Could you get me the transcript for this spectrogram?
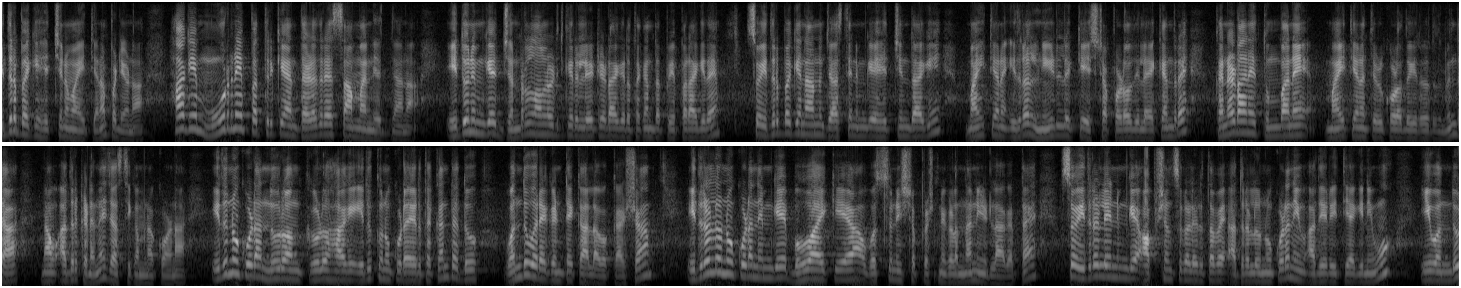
ಇದ್ರ ಬಗ್ಗೆ ಹೆಚ್ಚಿನ ಮಾಹಿತಿಯನ್ನು ಪಡೆಯೋಣ. ಹಾಗೆ ಮೂರನೇ ಪತ್ರಿಕೆ ಅಂತ ಹೇಳಿದ್ರೆ ಸಾಮಾನ್ಯ ಜ್ಞಾನ. ಇದು ನಿಮಗೆ ಜನರಲ್ ನಾಲೆಡ್ಜ್ಗೆ ರಿಲೇಟೆಡ್ ಆಗಿರತಕ್ಕಂಥ ಪೇಪರ್ ಆಗಿದೆ. ಸೊ ಇದ್ರ ಬಗ್ಗೆ ನಾನು ಜಾಸ್ತಿ ನಿಮಗೆ ಹೆಚ್ಚಿನದಾಗಿ ಮಾಹಿತಿಯನ್ನು ಇದರಲ್ಲಿ ನೀಡಲಿಕ್ಕೆ ಇಷ್ಟಪಡೋದಿಲ್ಲ. ಯಾಕೆಂದರೆ ಕನ್ನಡನೇ ತುಂಬಾ ಮಾಹಿತಿಯನ್ನು ತಿಳ್ಕೊಳ್ಳೋದು ಇರೋದ್ರಿಂದ ನಾವು ಅದ್ರ ಕಡೆನೇ ಜಾಸ್ತಿ ಗಮನ ಕೊಡೋಣ. ಇದನ್ನು ಕೂಡ ನೂರು ಅಂಕಗಳು ಹಾಗೆ ಇದಕ್ಕೂ ಕೂಡ ಇರತಕ್ಕಂಥದ್ದು ಒಂದೂವರೆ ಗಂಟೆ ಕಾಲಾವಕಾಶ. ಇದರಲ್ಲೂ ಕೂಡ ನಿಮಗೆ ಬಹು ಆಯ್ಕೆಯ ವಸ್ತುನಿಷ್ಠ ಪ್ರಶ್ನೆಗಳನ್ನು ನೀಡಲಾಗುತ್ತೆ. ಸೊ ಇದರಲ್ಲಿ ನಿಮಗೆ ಆಪ್ಷನ್ಸ್ಗಳಿರ್ತವೆ ಅದರಲ್ಲೂ ಕೂಡ ನೀವು ಅದೇ ರೀತಿಯಾಗಿ ನೀವು ಈ ಒಂದು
